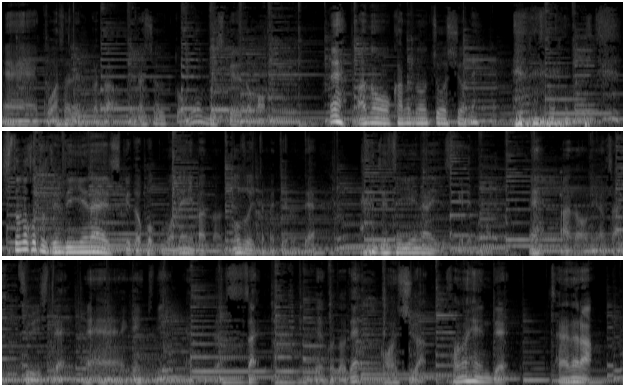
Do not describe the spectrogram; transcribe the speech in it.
えー、壊される方いらっしゃると思うんですけれども、ね、あの、体の調子をね、人のこと全然言えないですけど、僕もね、今の喉痛めてるんで、全然言えないですけれども、ね、あの、皆さん注意して、えー、元気にやってください。ということで、今週はこの辺で、さよなら。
